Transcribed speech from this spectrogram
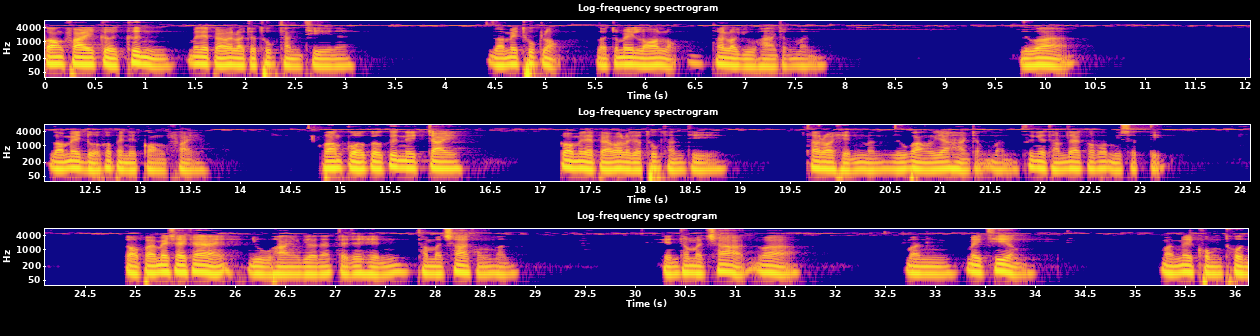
กองไฟเกิดขึ้น ไม่ได้แปลว่าเราจะทุกข์ทันทีนะ เราไม่ทุกข์หรอก เราจะไม่ร้อนหรอก ถ้าเราอยู่ห่างจากมัน หรือว่า เราไม่โดดเข้าไปในกองไฟ ความโกรธเกิดขึ้นในใจ ก็ไม่ได้แปลว่าเราจะทุกข์ทันที ถ้าเราเห็นมันหรือวางระยะห่างจากมัน ซึ่งจะทำได้ก็เพราะมีสติ ต่อไปไม่ใช่แค่อยู่ห่างอย่างเดียวนะ แต่จะเห็นธรรมชาติของมัน เห็นธรรมชาติว่ามันไม่เที่ยง มันไม่คงทน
